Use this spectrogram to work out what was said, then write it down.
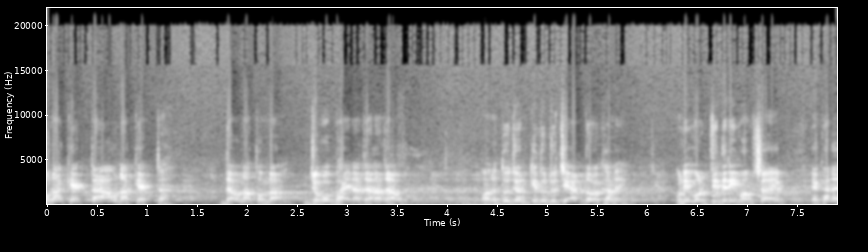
ওনাকে একটা ওনাকে একটা। দাও না তোমরা, যুবক ভাইরা যারা যাও ওরা দুজন কি দুটো চেয়ার দাও এখানে? উনি মসজিদের ইমাম সাহেব, এখানে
